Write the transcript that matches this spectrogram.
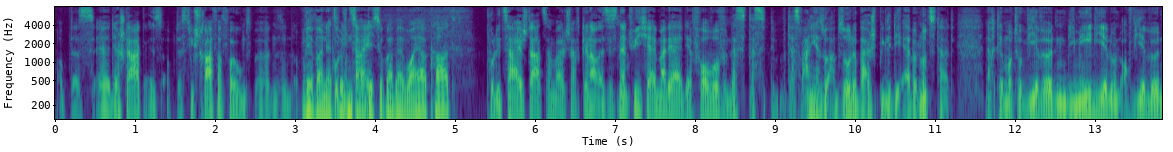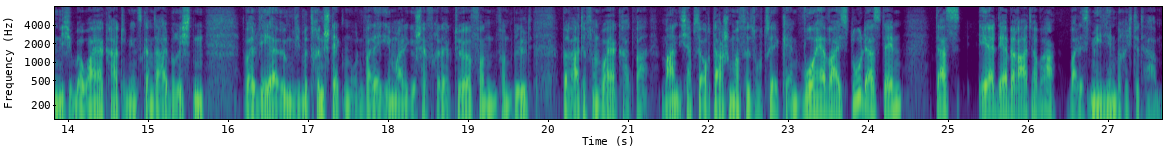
ob das äh, der Staat ist, ob das die Strafverfolgungsbehörden sind. Ob Wir waren ja Polizei, zwischenzeitlich sogar bei Wirecard. Polizei, Staatsanwaltschaft, genau. Es ist natürlich ja immer der, der Vorwurf, und das, das, das waren ja so absurde Beispiele, die er benutzt hat. Nach dem Motto, wir würden die Medien und auch wir würden nicht über Wirecard und den Skandal berichten, weil wir ja irgendwie mit drinstecken und weil er ehemalige Chefredakteur von, von Bild, Berater von Wirecard war. Mann, ich habe es ja auch da schon mal versucht zu erklären. Woher weißt du das denn, dass er der Berater war, weil es Medien berichtet haben.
